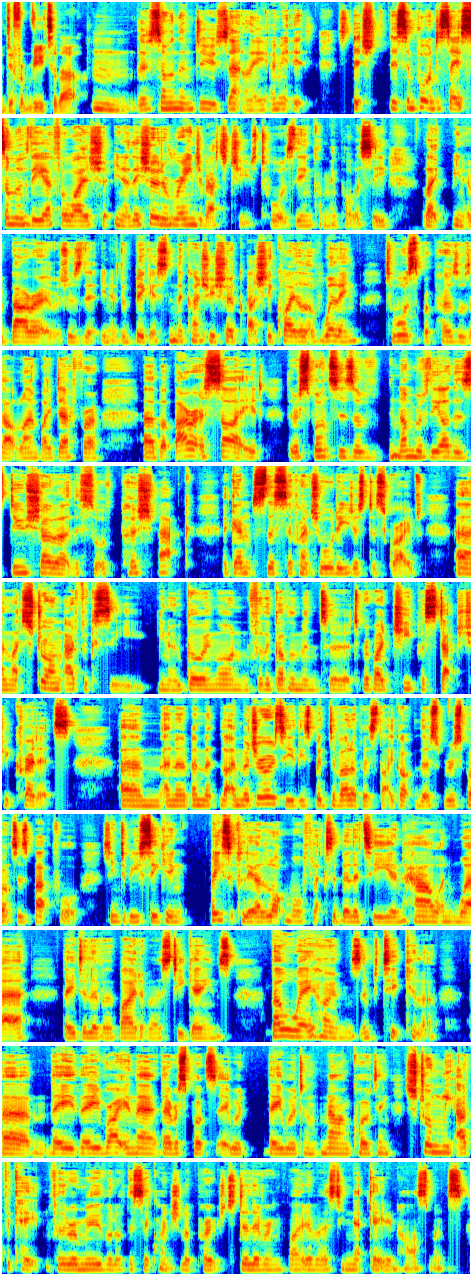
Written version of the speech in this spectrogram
a different view to that. Mm, some of them do certainly. I mean, it's it's, it's important to say some of the FOIs, sh- you know, they showed a range of attitudes towards the incoming policy. Like you know, Barratt, which was the you know the biggest in the country, showed actually quite a lot of willing towards the proposals outlined by DEFRA. Uh, but Barratt aside, the responses of a number of the others do show uh, this sort of pushback against the sequential order you just described, and like strong advocacy, you know, going on for the government to, to provide cheaper statutory credits. Um, and a, a, like a majority of these big developers that I got the responses back for seem to be seeking basically a lot more flexibility in how and where they deliver biodiversity gains. Bellway Homes, in particular, um, they they write in their their response it would they would now I'm quoting strongly advocate for the removal of the sequential approach to delivering biodiversity net gain enhancements.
